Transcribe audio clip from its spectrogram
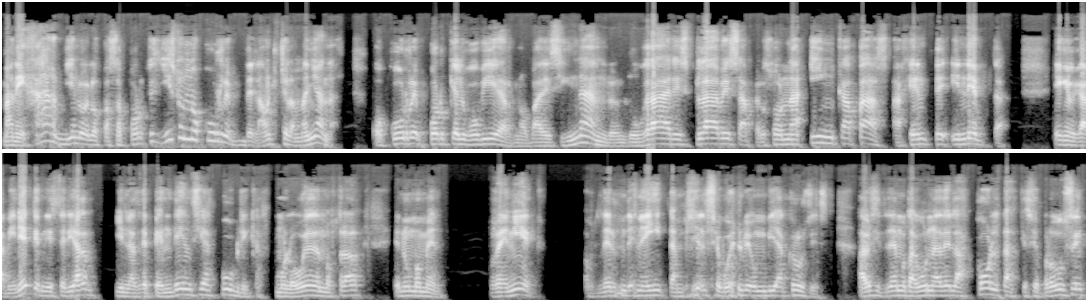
manejar bien lo de los pasaportes. Y esto no ocurre de la noche a la mañana. Ocurre porque el gobierno va designando en lugares claves a persona incapaz, a gente inepta, en el gabinete ministerial y en las dependencias públicas, como lo voy a demostrar en un momento. Reniec, obtener un DNI también se vuelve un vía crucis. A ver si tenemos alguna de las colas que se producen.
